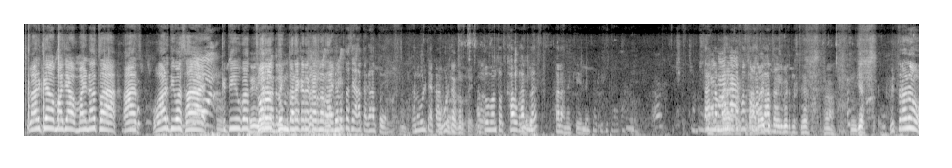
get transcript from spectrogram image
लाडक्या माझ्या महिन्याचा आज वाढदिवस आहे. किती उगाच जोरात धूमधडाक्याने करणार आहे ते मी. बघ तसे हात घालतोय आणि उलट्या काढतोय. उलट्या करतोय. आणि तो म्हणतो खाऊ घातलं त्याला नाही केलं. चांगला महिन्यापासून हात बायको घालतोय. चांगली भेटत नसते. हा. हं, घ्या. मित्रांनो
